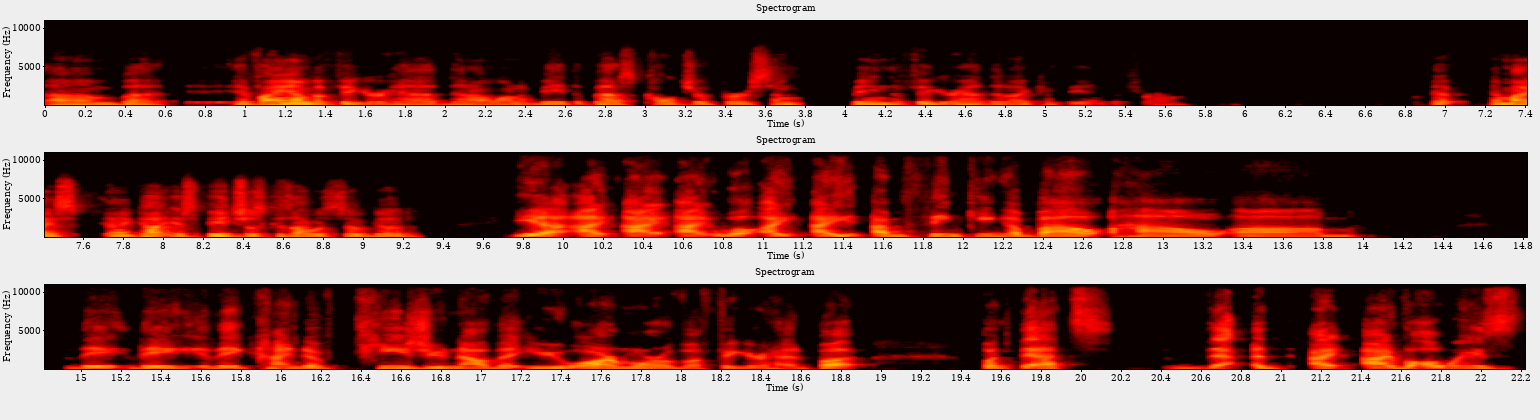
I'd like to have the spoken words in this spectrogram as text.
um, but if i am a figurehead then i want to be the best culture person being the figurehead that i can be in the firm am I, I got you speechless because I was so good? Yeah, I, I, I, well, I, I, I'm thinking about how, um, they, they, they kind of tease you now that you are more of a figurehead, but, but that's that. I, I've always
